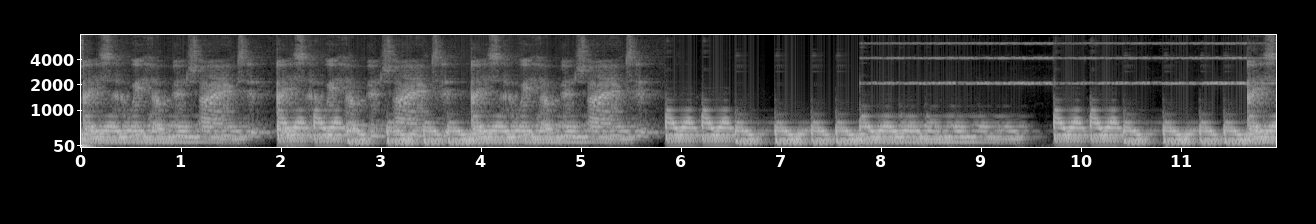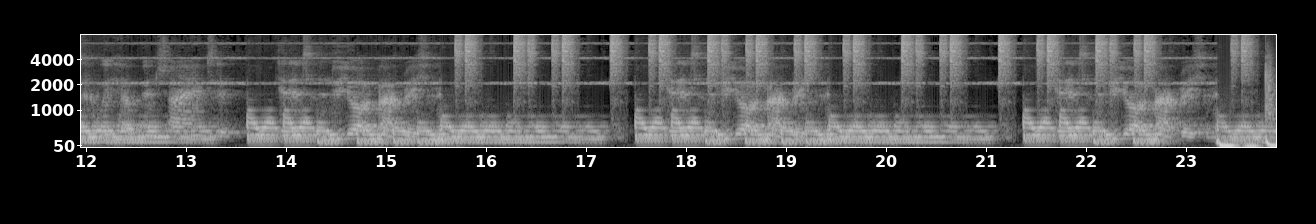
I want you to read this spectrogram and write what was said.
face and we have been trying to. Face and we have been trying to. Face and we have been trying to. Face and we have been trying to. Get into the New York vibration. Get into the New York vibration. Get into the New York vibration.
